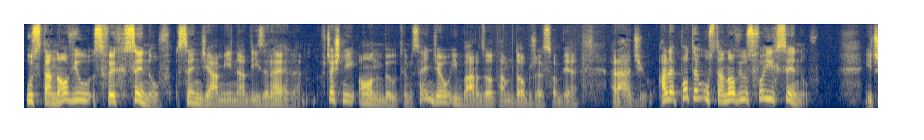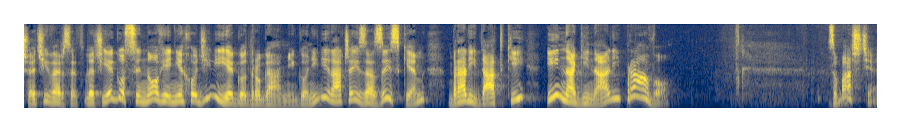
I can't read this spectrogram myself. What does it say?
ustanowił swych synów sędziami nad Izraelem. Wcześniej on był tym sędzią i bardzo tam dobrze sobie radził. Ale potem ustanowił swoich synów. I trzeci werset. Lecz jego synowie nie chodzili jego drogami, gonili raczej za zyskiem, brali datki i naginali prawo. Zobaczcie,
